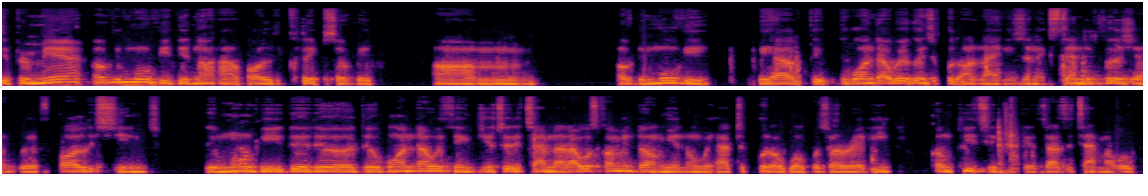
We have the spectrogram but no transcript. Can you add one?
The premiere of the movie did not have all the clips of it um, of the movie. We have the, the one that we're going to put online is an extended version with all the scenes. The movie, the, the the one that we think due to the time that I was coming down, you know, we had to put up what was already completed because that's the time I will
